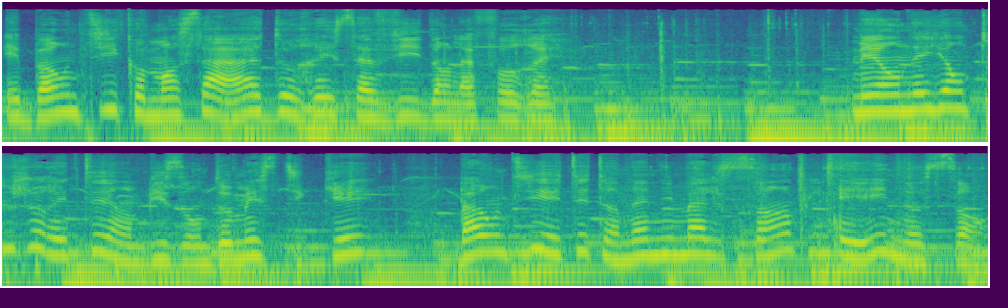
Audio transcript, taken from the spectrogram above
et Bounty commença à adorer sa vie dans la forêt. Mais en ayant toujours été un bison domestiqué, Bounty était un animal simple et innocent.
